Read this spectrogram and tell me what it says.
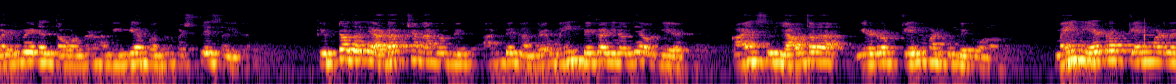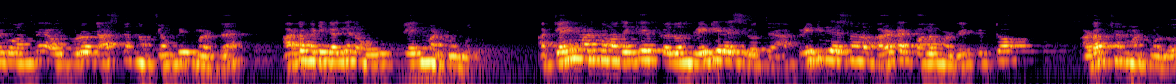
ವರ್ಲ್ಡ್ ವೈಡ್ ಅಲ್ಲಿ ತಗೊಂಡ್ರೆ ನಮ್ಮ ಇಂಡಿಯಾ ಬಂದು ಫಸ್ಟ್ ಪ್ಲೇಸ್ ಅಲ್ಲಿ ಇದೆ. ಕ್ರಿಪ್ಟೋದಲ್ಲಿ ಅಡಾಪ್ಷನ್ ಆಗಬೇಕು, ಆಗ್ಬೇಕಂದ್ರೆ ಮೈನ್ ಬೇಕಾಗಿರೋದೇ ಅವ್ರಿಗೆ ಕಾಯಿನ್ಸ್ ಯಾವ ತರ ಏರ್ ಡ್ರಾಪ್ ಕ್ಲೇಮ್ ಮಾಡ್ಕೊಬೇಕು ಅನ್ನೋದು. ಮೈನ್ ಏರ್ ಡ್ರಾಪ್ ಕ್ಲೈಮ್ ಮಾಡಬೇಕು ಅಂದ್ರೆ ಅವ್ರು ಕೊಡೋ ಟಾಸ್ಕ್ ಅನ್ನು ನಾವು ಕಂಪ್ಲೀಟ್ ಮಾಡಿದ್ರೆ ಆಟೋಮೆಟಿಕ್ ಆಗಿ ನಾವು ಕ್ಲೈಮ್ ಮಾಡ್ಕೊಬಹುದು ಆ ಕ್ಲೈಮ್ ಮಾಡ್ಕೊಳೋದಕ್ಕೆ ಕೆಲವೊಂದು ಕ್ರೈಟೀರಿಯಾಸ್ ಇರುತ್ತೆ. ಆ ಕ್ರೈಟೀರಿಯಾಸ್ ನಾವು ಕರೆಕ್ಟ್ ಆಗಿ ಫಾಲೋ ಮಾಡಿದ್ರೆ ಕ್ರಿಪ್ಟೋ ಅಡಾಪ್ಷನ್ ಮಾಡಿಕೊಂಡು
